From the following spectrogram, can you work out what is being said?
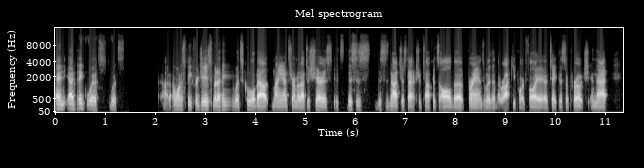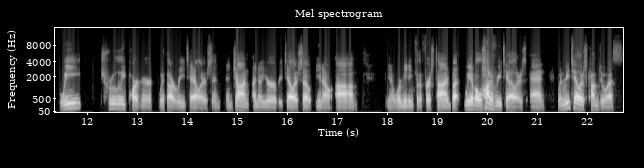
and I think what's what's I don't want to speak for Jason, but I think what's cool about my answer I'm about to share is it's this is this is not just XTRATUF It's all the brands within the Rocky portfolio take this approach in that we truly partner with our retailers. And and John, I know you're a retailer, so you know um, you know we're meeting for the first time, but we have a lot of retailers, and when retailers come to us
